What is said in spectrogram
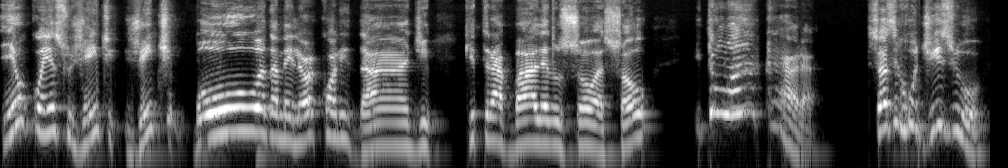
eu conheço gente, gente boa, da melhor qualidade, que trabalha no sol a sol, e estão lá, cara. Fazem rodízio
